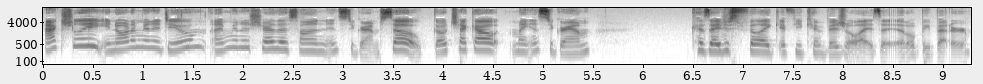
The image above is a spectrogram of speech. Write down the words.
actually, you know what I'm going to do? I'm going to share this on Instagram. So go check out my Instagram because I just feel like if you can visualize it, it'll be better.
